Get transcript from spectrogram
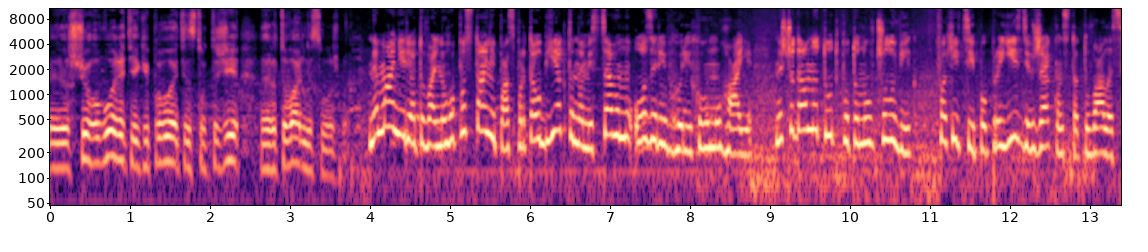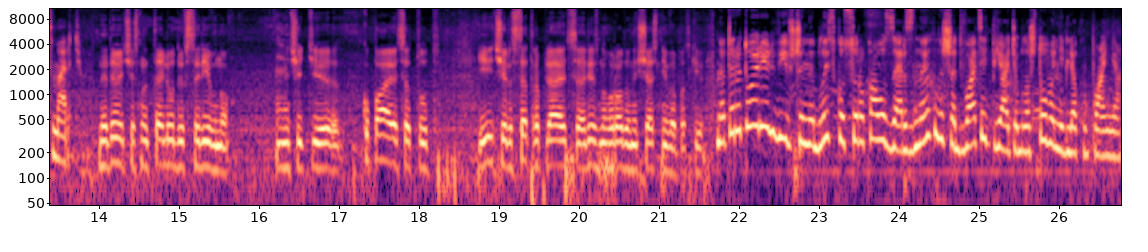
е, що говорять, які проводять інструктажі рятувальні служби. Нема ні рятувального поста, ні паспорта об'єкта на місцевому озері в Горіховому гаї. Нещодавно тут потонув чоловік. Фахівці по приїзді вже констатували смерть. не дивлячись на те, люди все рівно значить, купаються тут. І через це трапляються різного роду нещасні випадки. На території Львівщини близько 40 озер, з них лише 25 облаштовані для купання.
